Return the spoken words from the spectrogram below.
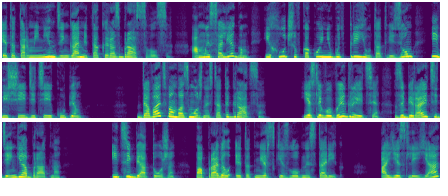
Этот армянин деньгами так и разбрасывался, а мы с Олегом их лучше в какой-нибудь приют отвезем и вещей детей купим. Давать вам возможность отыграться. Если вы выиграете, забирайте деньги обратно. И тебя тоже, поправил этот мерзкий злобный старик. А если я,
